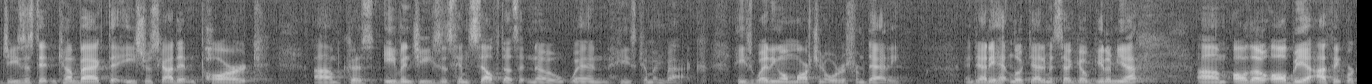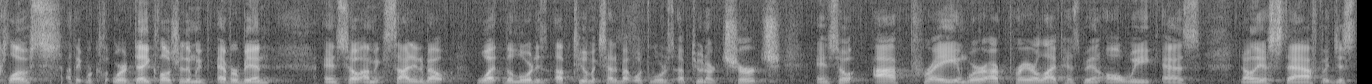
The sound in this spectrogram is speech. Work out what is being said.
Jesus didn't come back. The eastern sky didn't part um, because even Jesus himself doesn't know when he's coming back. He's waiting on marching orders from Daddy. And Daddy hadn't looked at him and said, Go get him yet. Um, although, albeit, I think we're close. I think we're, we're a day closer than we've ever been. And so I'm excited about what the Lord is up to. I'm excited about what the Lord is up to in our church. And so I pray, and where our prayer life has been all week as not only a staff, but just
